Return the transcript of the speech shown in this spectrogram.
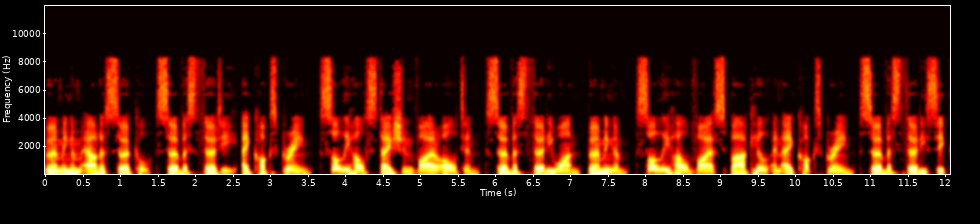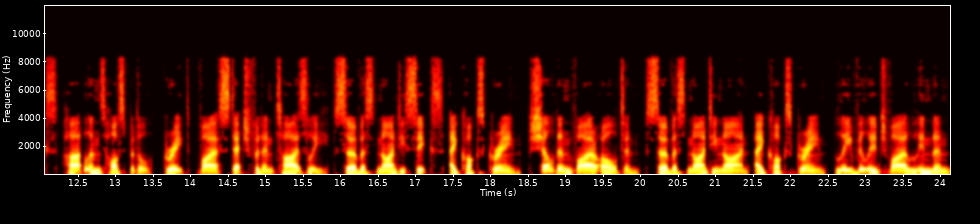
Birmingham Outer Circle, Service 30 Acocks Green, Solihull Station via Olton, Service 31 Birmingham, Solihull via Sparkhill and Acocks Green Service 36 Heartlands Hospital, Greet, via Stetchford and Tyseley Service 96 Acocks Green, Sheldon via Olton Service 99 Acocks Green, Lea Village via Lyndon,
